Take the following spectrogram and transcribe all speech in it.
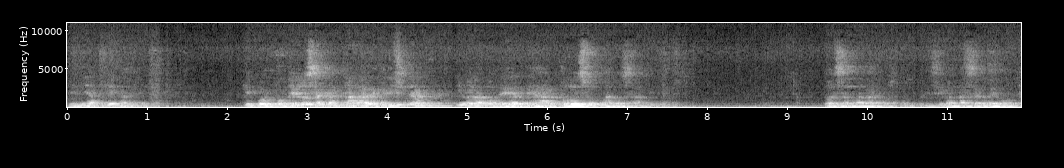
Tenía plena fe que por ponerlos a cantar a Krishna iban a poder dejar todos esos malos hábitos, todas esas malas costumbres, iban a ser devotos.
